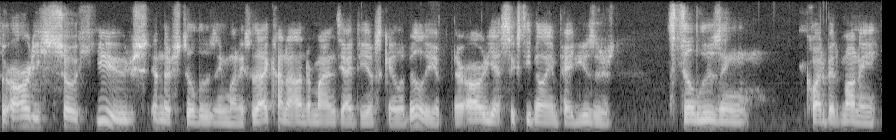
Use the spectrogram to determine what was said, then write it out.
they're already so huge and they're still losing money. So that kind of undermines the idea of scalability. If they're already at 60 million paid users still losing quite a bit of money.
